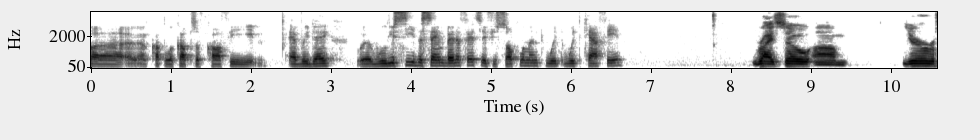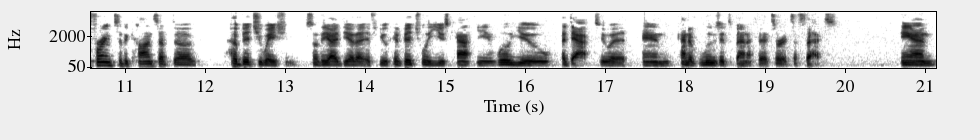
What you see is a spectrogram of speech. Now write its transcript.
a couple of cups of coffee every day? Will you see the same benefits if you supplement with, with caffeine? Right. So um, you're referring to the concept of habituation. So the idea that if you habitually use caffeine, will you adapt to it and kind of lose its benefits or its effects? And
